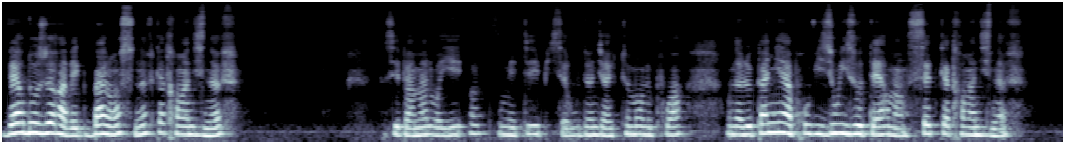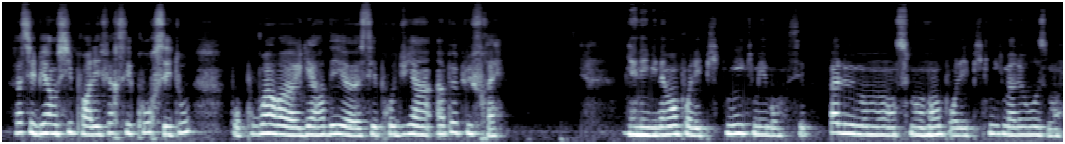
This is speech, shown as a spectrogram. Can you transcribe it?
Verre doseur avec balance 9,99€. C'est pas mal, voyez, hop, vous mettez et puis ça vous donne directement le poids. On a le panier à provision isotherme, 7,99€. Ça, c'est bien aussi pour aller faire ses courses et tout, pour pouvoir euh, garder euh, ses produits un, peu plus frais. Bien évidemment pour les pique-niques, mais bon, c'est pas le moment en ce moment pour les pique-niques, malheureusement.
